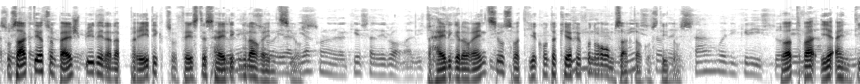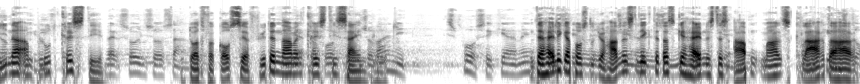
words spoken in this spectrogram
So sagte er zum Beispiel in einer Predigt zum Fest des heiligen Laurentius. Der heilige Laurentius war Diakon der Kirche von Rom, sagt Augustinus. Dort war er ein Diener am Blut Christi. Dort vergoss er für den Namen Christi sein Blut. Der heilige Apostel Johannes legte das Geheimnis des Abendmahls klar dar,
